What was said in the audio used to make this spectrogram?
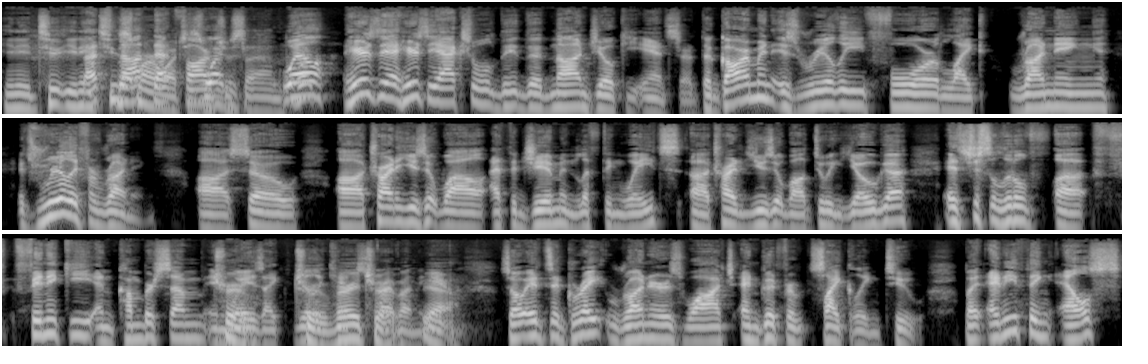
You need two. You need That's two not that smartwatches. far. What you're saying? Well, here's the here's the actual the, the non jokey answer. The Garmin is really for like running. It's really for running. Uh, so uh, trying to use it while at the gym and lifting weights. Uh, try to use it while doing yoga. It's just a little uh, f- finicky and cumbersome in True, ways I true, really can't very describe true. on the Yeah. air. So it's a great runner's watch and good for cycling too. But anything else,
